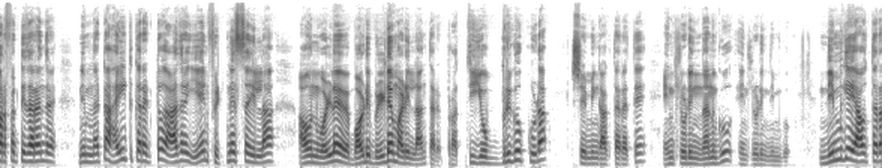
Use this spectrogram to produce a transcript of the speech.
ಪರ್ಫೆಕ್ಟ್ ಇದ್ದಾರೆ ಅಂದರೆ ನಿಮ್ಮ ನಟ ಹೈಟ್ ಕರೆಕ್ಟು ಆದರೆ ಏನು ಫಿಟ್ನೆಸ್ ಇಲ್ಲ, ಅವನು ಒಳ್ಳೆ ಬಾಡಿ ಬಿಲ್ಡೇ ಮಾಡಿಲ್ಲ ಅಂತಾರೆ. ಪ್ರತಿಯೊಬ್ಬರಿಗೂ ಕೂಡ ಶೇಮಿಂಗ್ ಆಗ್ತಾ ಇರತ್ತೆ ಇನ್ಕ್ಲೂಡಿಂಗ್ ನನಗೂ ಇನ್ಕ್ಲೂಡಿಂಗ್ ನಿಮಗೂ. ನಿಮಗೆ ಯಾವ ಥರ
